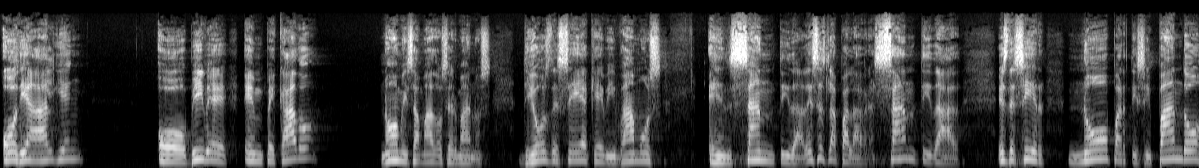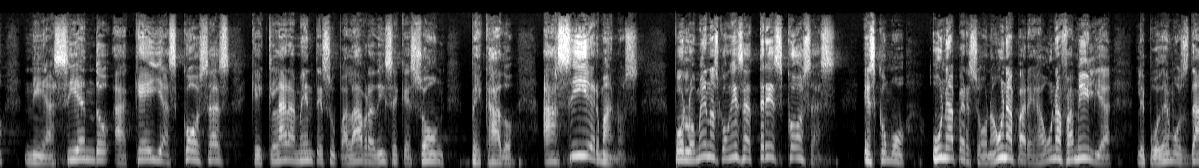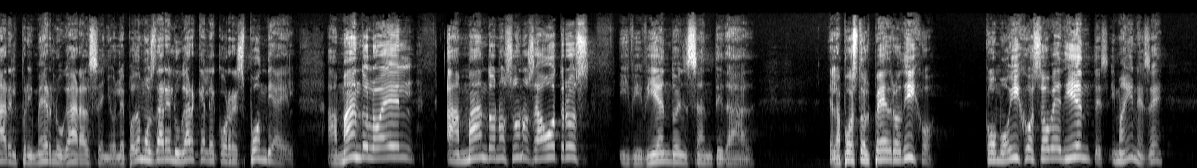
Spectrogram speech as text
odia a alguien o vive en pecado. No, mis amados hermanos, Dios desea que vivamos en santidad. Esa es la palabra, santidad. Es decir, no participando ni haciendo aquellas cosas que claramente su palabra dice que son pecado. Así, hermanos, por lo menos con esas tres cosas, es como una persona, una pareja, una familia, le podemos dar el primer lugar al Señor, le podemos dar el lugar que le corresponde a Él, amándolo a Él, amándonos unos a otros y viviendo en santidad. El apóstol Pedro dijo, como hijos obedientes, imagínense,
